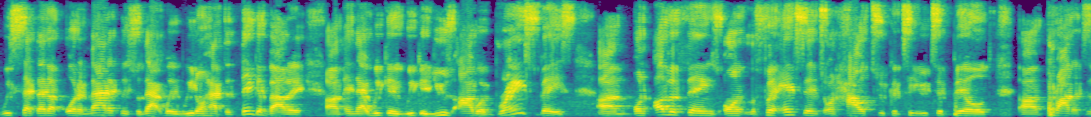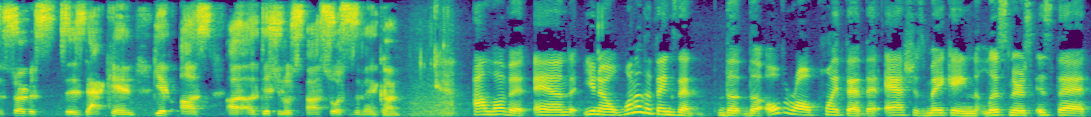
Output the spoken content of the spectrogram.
we set that up automatically, so that way we don't have to think about it, um, and that we could we could use our brain space um, on other things. On for instance, on how to continue to build uh, products and services that can give us uh, additional uh, sources of income. I love it. And you know, one of the things that the the overall point that that Ash is making listeners is that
